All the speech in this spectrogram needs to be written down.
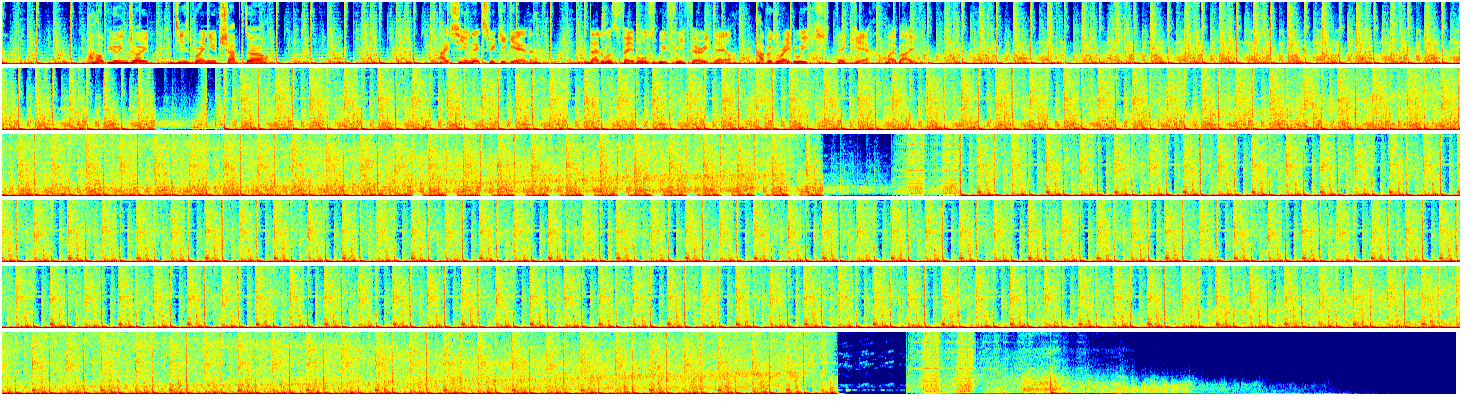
I hope you enjoyed this brand new chapter. I'll see you next week again. That was Fables with me, Ferry Tayle. Have a great week. Take care. Bye bye.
